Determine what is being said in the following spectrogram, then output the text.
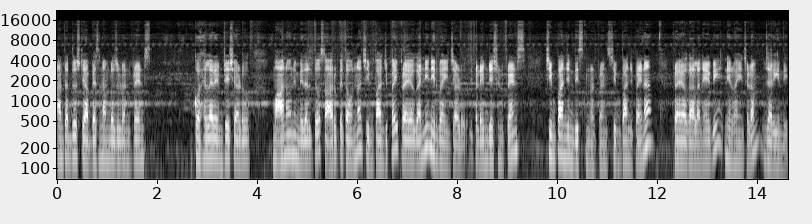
అంతర్దృష్టి అభ్యసనంలో చూడండి ఫ్రెండ్స్. కొహెల్లర్ ఏం చేశాడు? మానవుని మెదడుతో సారూప్యత ఉన్న చింపాంజీపై ప్రయోగాన్ని నిర్వహించాడు. ఇతడు ఏం చేసిండు ఫ్రెండ్స్? చింపాంజీని తీసుకున్నాడు ఫ్రెండ్స్. చింపాంజీ పైన ప్రయోగాలు అనేవి నిర్వహించడం జరిగింది.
